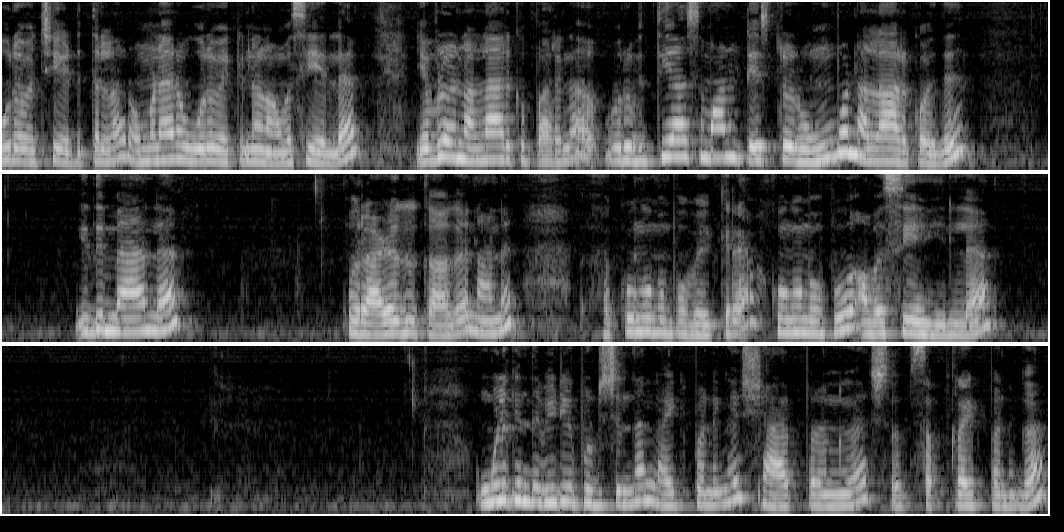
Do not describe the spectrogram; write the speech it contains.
ஊற வச்சு எடுத்துடலாம். ரொம்ப நேரம் ஊற வைக்கணும்னு அவசியம் இல்லை. எவ்வளோ நல்லா இருக்குது பாருங்கள் ஒரு வித்தியாசமான டேஸ்ட்டு ரொம்ப நல்லா இருக்கும் இது. இது மேலே ஒரு அழகுக்காக நான் குங்குமப்பூ வைக்கிறேன். குங்குமப்பூ அவசியம் இல்லை. உங்களுக்கு இந்த வீடியோ பிடிச்சிருந்தா லைக் பண்ணுங்கள் ஷேர் பண்ணுங்கள் சப் சப்ஸ்கிரைப் பண்ணுங்கள்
